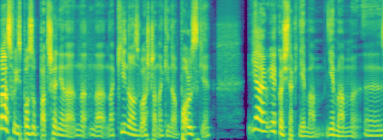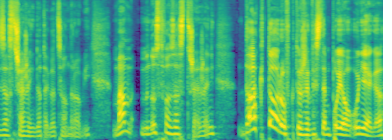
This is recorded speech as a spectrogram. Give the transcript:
Ma swój sposób patrzenia na, na, na, na kino, zwłaszcza na kino polskie. Ja jakoś tak nie mam, nie mam e, zastrzeżeń do tego, co on robi. Mam mnóstwo zastrzeżeń do aktorów, którzy występują u niego.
